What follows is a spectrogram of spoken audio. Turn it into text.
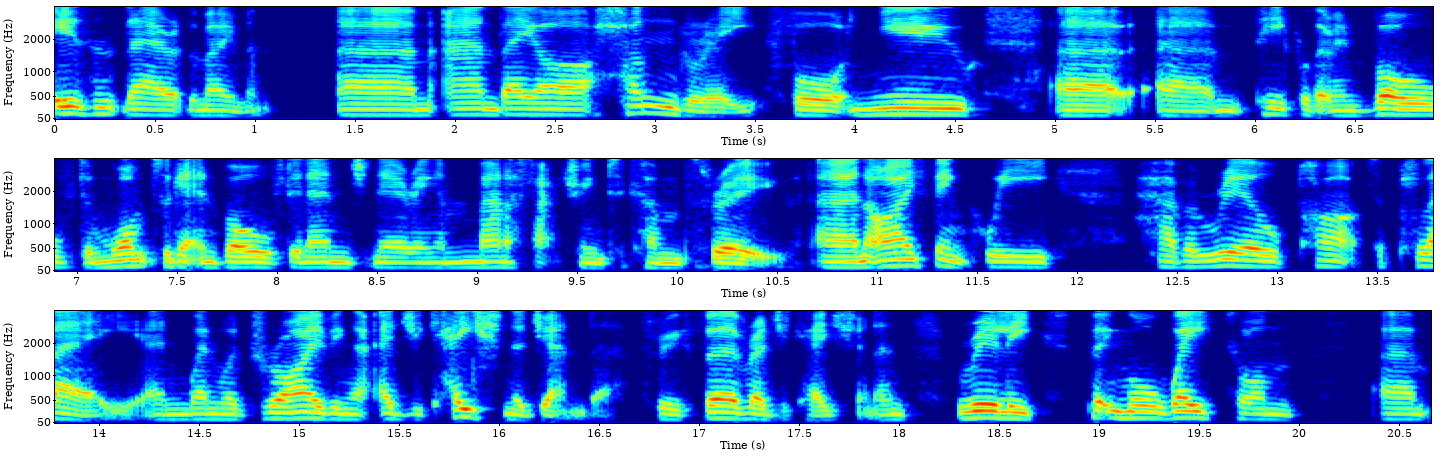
isn't there at the moment um, and they are hungry for new uh, um, people that are involved and want to get involved in engineering and manufacturing to come through. And I think we have a real part to play and when we're driving that education agenda through further education and really putting more weight on um,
